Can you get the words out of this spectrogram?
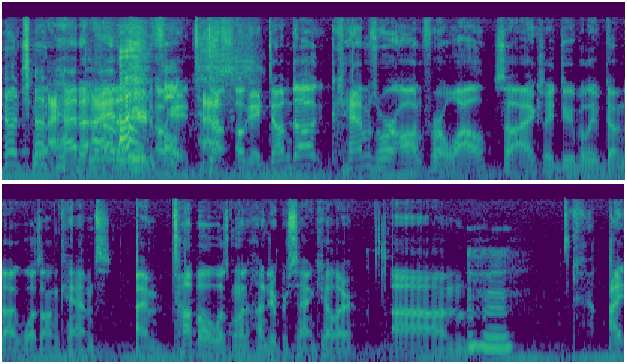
I had a, I had a weird vault Okay, task. okay, Dumb Dog, cams were on for a while, so I actually do believe Dumb Dog was on cams. I'm Tubbo was 100% killer. Um, Mm-hmm. I,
